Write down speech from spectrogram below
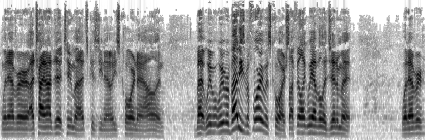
whenever. I try not to do it too much because you know he's core now, and but we were we were buddies before he was core, so I feel like we have a legitimate whatever.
